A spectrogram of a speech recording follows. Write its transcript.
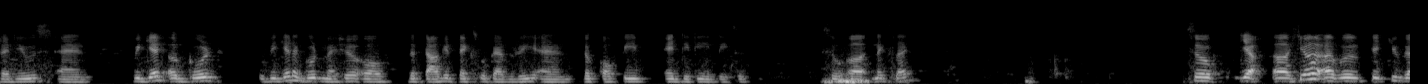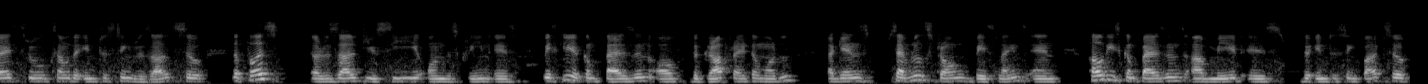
reduced and we get a good we get a good measure of the target text vocabulary and the copied entity indices. So uh, next slide so yeah, uh, here I will take you guys through some of the interesting results. So the first uh, result you see on the screen is basically a comparison of the graph writer model against several strong baselines and how these comparisons are made is the interesting part. So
